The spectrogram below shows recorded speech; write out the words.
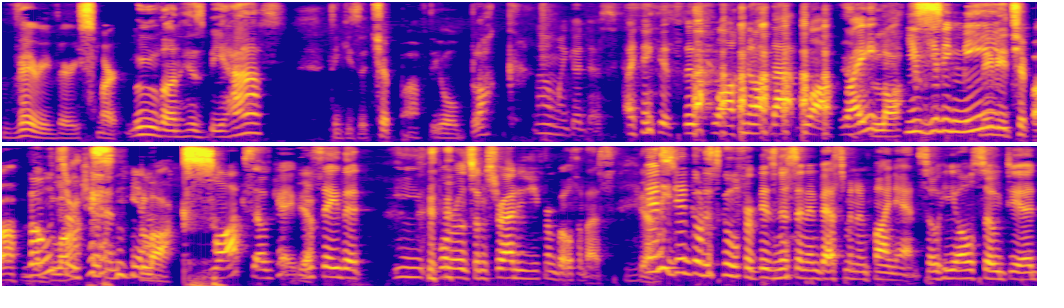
very, very smart move on his behalf. I think he's a chip off the old block. Oh my goodness. I think it's this block, not that block, right? Blocks. You giving me maybe a chip off the votes or blocks. Ken? Yeah. Blocks. blocks? Okay. Yeah. We'll say that he borrowed some strategy from both of us. Yes. And he did go to school for business and investment and finance. So he also did.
